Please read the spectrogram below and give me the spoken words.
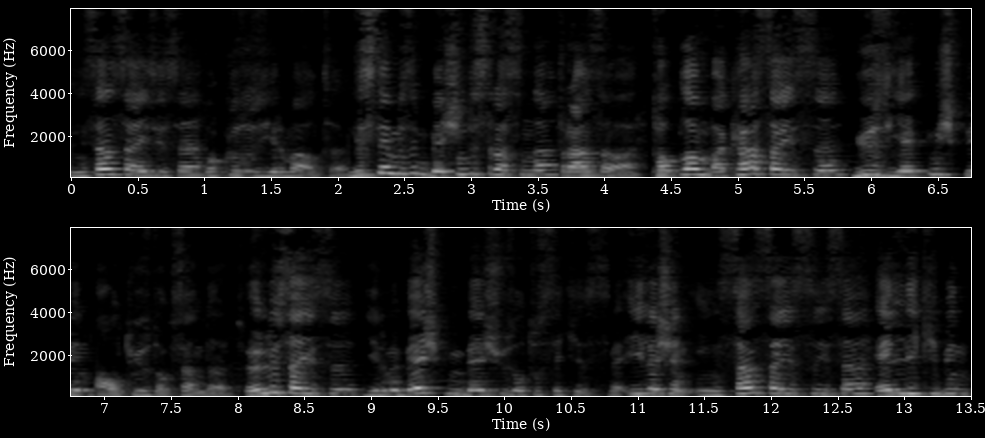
insan sayısı ise 926. Listemizin 5. sırasında Fransa var. Toplam vaka sayısı 170 bin 694. Ölü sayısı 25 bin 538 ve iyileşen insan sayısı ise 52 bin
